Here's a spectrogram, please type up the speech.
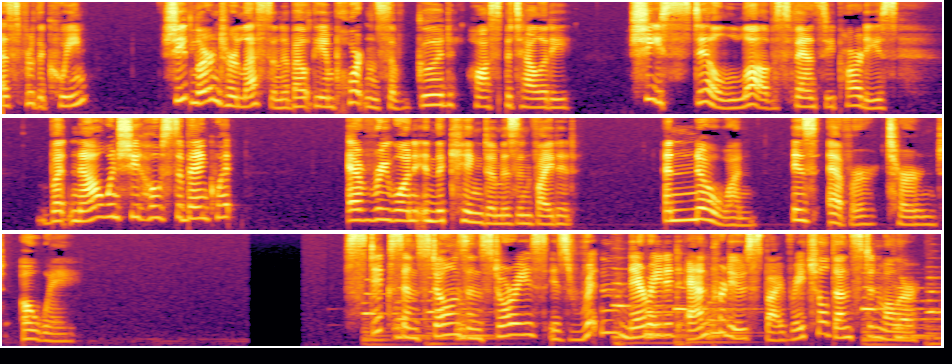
As for the queen, she'd learned her lesson about the importance of good hospitality. She still loves fancy parties, but now when she hosts a banquet, everyone in the kingdom is invited, and no one is ever turned away. Sticks and Stones and Stories is written, narrated, and produced by Rachel Dunstan Muller.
